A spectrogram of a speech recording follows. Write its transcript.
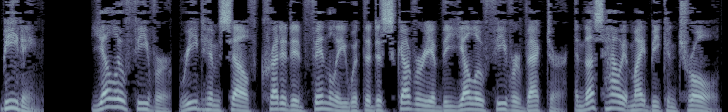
beating yellow fever, Reed himself credited Finlay with the discovery of the yellow fever vector, and thus how it might be controlled.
